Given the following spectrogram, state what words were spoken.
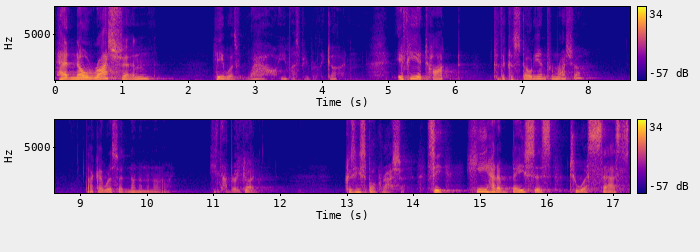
had no Russian, he was, wow, you must be really good. If he had talked to the custodian from Russia, that guy would have said, no, no, no, no, no. He's not very good because he spoke Russian. See, he had a basis to assess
